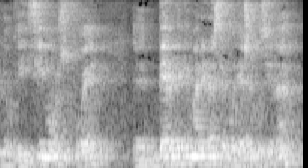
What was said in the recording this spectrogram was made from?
lo que hicimos fue eh, ver de qué manera se podía solucionar.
